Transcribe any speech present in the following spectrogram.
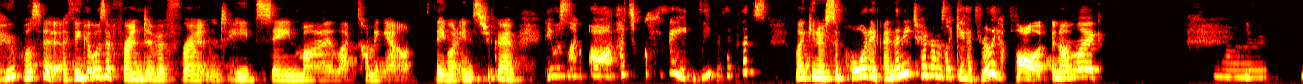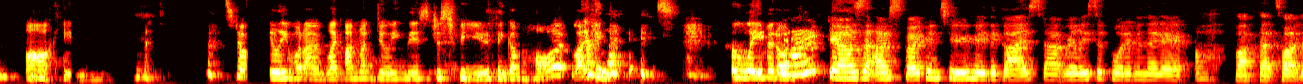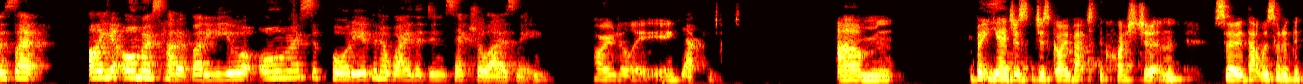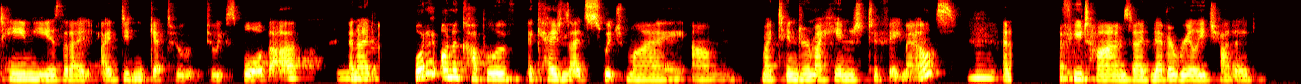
who was it? I think it was a friend of a friend. He'd seen my like coming out thing on Instagram. He was like, "Oh, that's great. We like, that's like, you know, supportive." And then he turned around and was like, "Yeah, it's really hot." And I'm like, No. "Fuck you." It's not really what I'm like. I'm not doing this just for you to think I'm hot. Like, believe it or of girls that I've spoken to who the guys start really supportive and they go, Oh, fuck, that's hot. And it's like, Oh, you almost had it, buddy. You were almost supportive in a way that didn't sexualize me. Totally. Yeah. Um, but yeah, just just going back to the question. So that was sort of the teen years that I I didn't get to to explore that. And I'd bought it on a couple of occasions. I'd switch my um my Tinder and my Hinge to females Mm. a few times, and I'd never really chatted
